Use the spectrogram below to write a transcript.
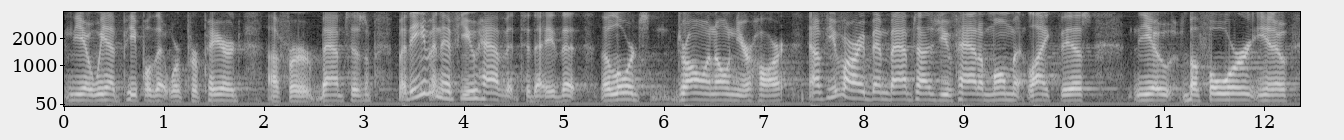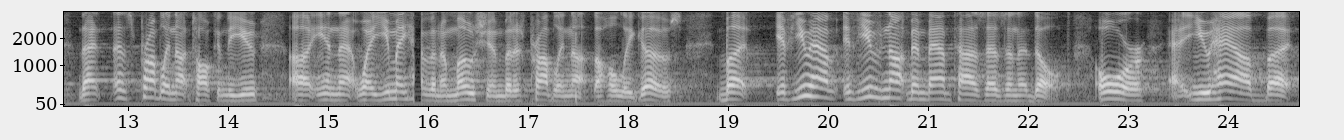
you know we had people that were prepared uh, for baptism, but even if you have it today, that the Lord's drawing on your heart. Now, if you've already been baptized, you've had a moment like this, you know, before, you know, that that's probably not talking to you uh, in that way. You may have an emotion, but it's probably not the Holy Ghost. But if you have, if you've not been baptized as an adult, or uh, you have, but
